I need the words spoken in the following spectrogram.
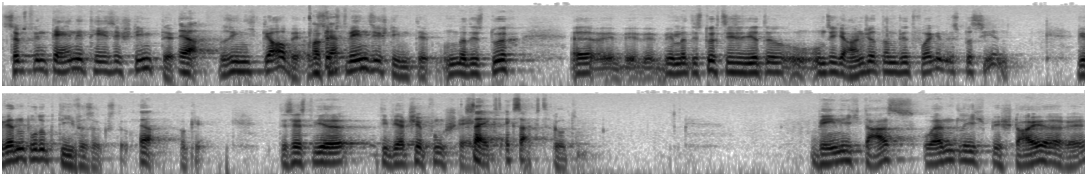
Selbst wenn deine These stimmte, Ja. was ich nicht glaube, aber Okay. selbst wenn sie stimmte und man das durch, äh, wenn man das durchziseliert und sich anschaut, dann wird Folgendes passieren. Wir werden produktiver, sagst du. Ja, Okay. Das heißt, wir, die Wertschöpfung steigt. zeigt, exakt. Gut. Wenn ich das ordentlich besteuere,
